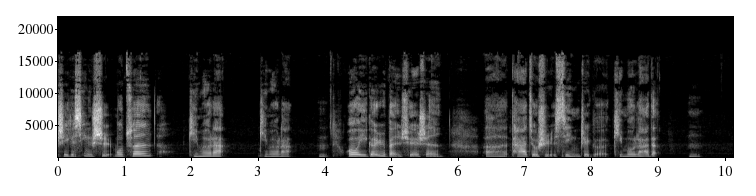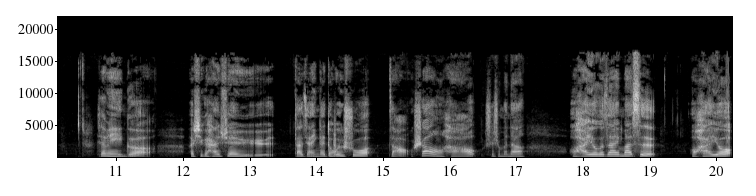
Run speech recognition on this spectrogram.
是一个姓氏，木村 Kimura，Kimura。嗯，我有一个日本学生，呃，他就是姓这个 Kimura 的。嗯，下面一个。那是一个寒暄语，大家应该都会说“早上好”是什么呢？おはようございます。おはよう，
